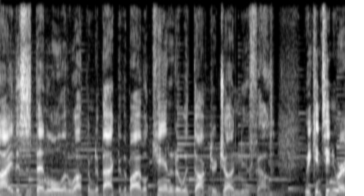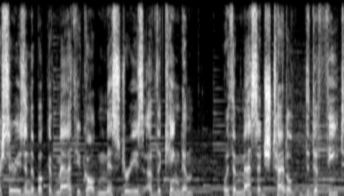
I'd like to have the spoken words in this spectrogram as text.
Hi, this is Ben Lowell, and welcome to Back to the Bible Canada with Dr. John Neufeld. We continue our series in the book of Matthew called Mysteries of the Kingdom with a message titled The Defeat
